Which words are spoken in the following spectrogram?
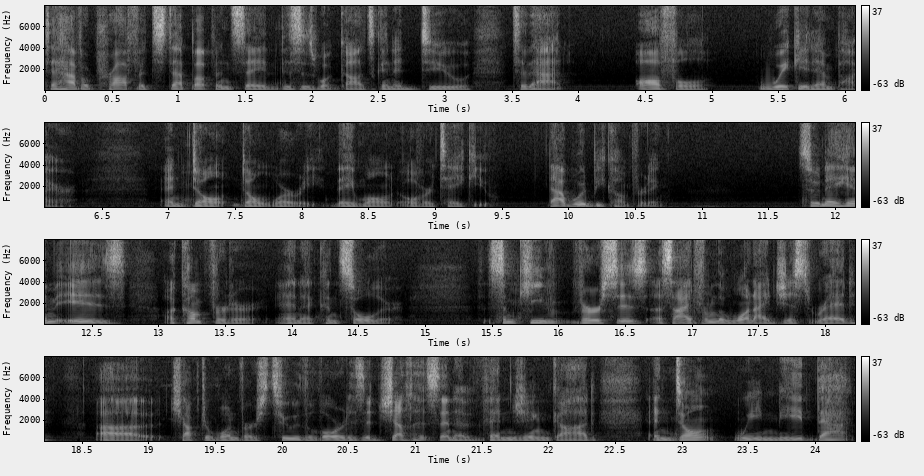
to have a prophet step up and say, This is what God's going to do to that awful, wicked empire. And don't, don't worry, they won't overtake you. That would be comforting. So Nahum is a comforter and a consoler. Some key verses, aside from the one I just read, uh, chapter 1, verse 2 the Lord is a jealous and avenging God. And don't we need that?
